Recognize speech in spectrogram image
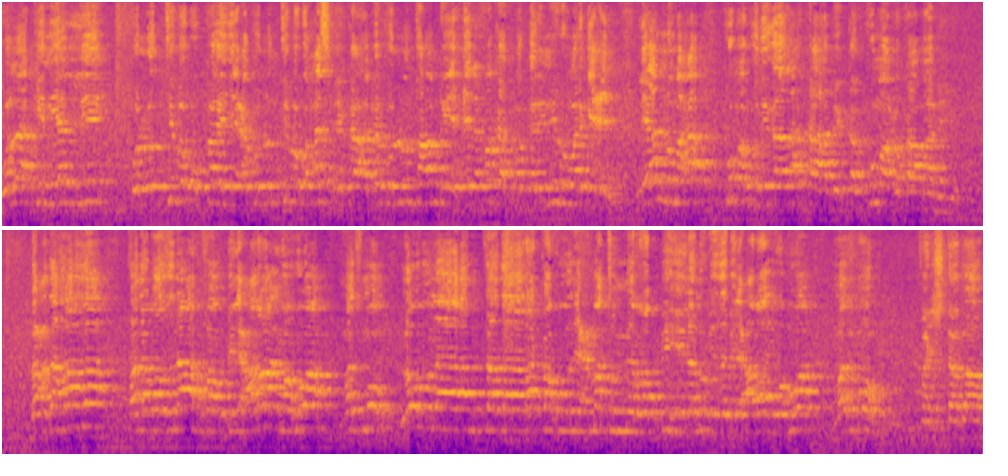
ولكن يلي كل انتبه كاي كل انتبه حسبك هذا كل انت يحيل فقط مقرنين ومرجعين لأنه مع كما قد قال لك كما عقام بعد هذا فنبذناه بالعراء وهو مذموم. لولا أن تداركه نعمة من ربه لنبذ بالعراء وهو مذموم. فاجتباه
